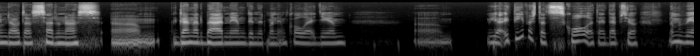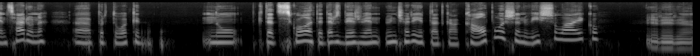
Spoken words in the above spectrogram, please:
un daudzās sarunās, um, gan ar bērniem, gan ar maniem kolēģiem. Um, jā, ir īpaši tāds skolotāja darbs, jo nu, man bija viena saruna uh, par to, ka, nu, ka tāds skolotāja darbs bieži vien viņš arī ir tāds kā kalpošana visu laiku. Ir, ir, jā.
